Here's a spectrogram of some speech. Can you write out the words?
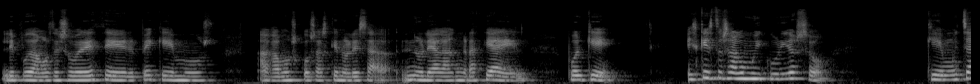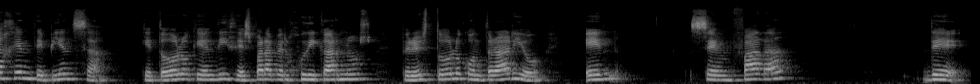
le podamos desobedecer, pequemos, hagamos cosas que no, les no le hagan gracia a Él. Porque es que esto es algo muy curioso, que mucha gente piensa que todo lo que Él dice es para perjudicarnos, pero es todo lo contrario. Él se enfada de,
